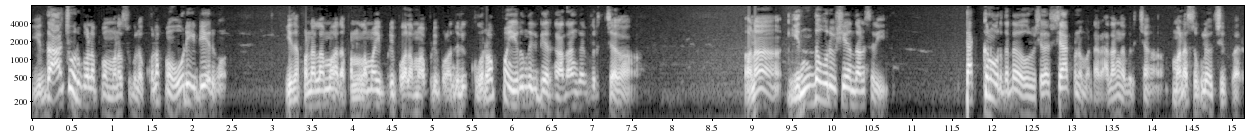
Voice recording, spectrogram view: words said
ஏதாச்சும் ஒரு குழப்பம் மனசுக்குள்ள குழப்பம் ஓடிக்கிட்டே இருக்கும். இதை பண்ணலாமா அதை பண்ணலாமா இப்படி போகலாமா அப்படி போகலாம்னு சொல்லி குழப்பம் இருந்துக்கிட்டே இருக்கும். அதாங்க விருச்சகம். ஆனால் எந்த ஒரு விஷயம் இருந்தாலும் சரி டக்குன்னு ஒரு தடவை ஒரு விஷயத்த ஷேர் பண்ண மாட்டார். அதாங்க விருச்சகம். மனசுக்குள்ளே வச்சுப்பார்.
